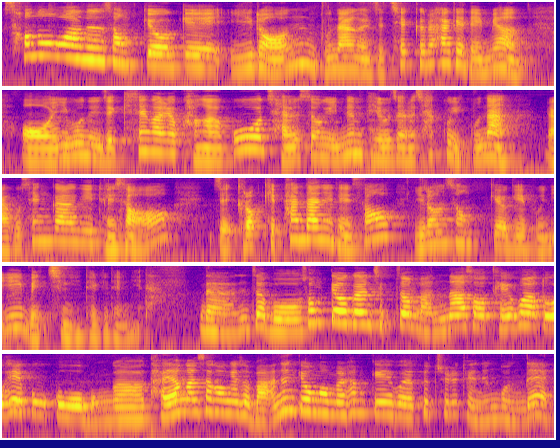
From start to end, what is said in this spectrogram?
선호하는 성격의 이런 문항을 이제 체크를 하게 되면 어, 이분은 이제 생활력 강하고 자율성이 있는 배우자를 찾고 있구나라고 생각이 돼서 이제 그렇게 판단이 돼서 이런 성격의 분이 매칭이 되게 됩니다. 네, 진짜 뭐 성격은 직접 만나서 대화도 해보고 뭔가 다양한 상황에서 많은 경험을 함께 해봐야 표출이 되는 건데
